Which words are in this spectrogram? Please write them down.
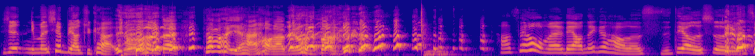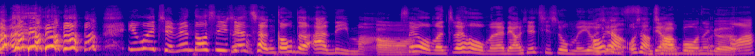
先你们先不要去看。对他们也还好啦，没有很棒。好，最后我们来聊那个好了，死掉的摄影展，因为前面都是一些成功的案例嘛，哦、所以我们最后我们来聊一些，其实我们有一些、哦、我想我想插播那个，好啊，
